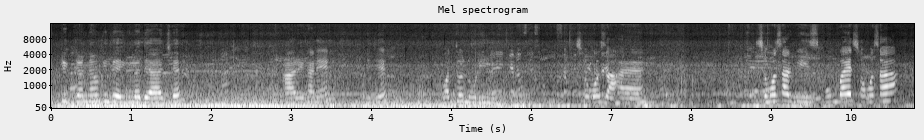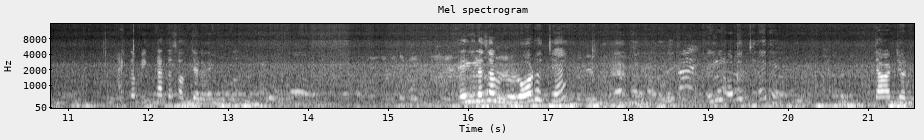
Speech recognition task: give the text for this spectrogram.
সেফটির জন্যও কিন্তু এইগুলো দেওয়া আছে। আর এখানে এই যে কত নুড়ি। সমোসা হ্যাঁ। সমোসার বীজ মুম্বাইয়ের সমোসা একদম বিখ্যাত সব জায়গায়। এইগুলো সব রোড হচ্ছে। এগুলো রোড হচ্ছে, তাই তো? যাওয়ার জন্য।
